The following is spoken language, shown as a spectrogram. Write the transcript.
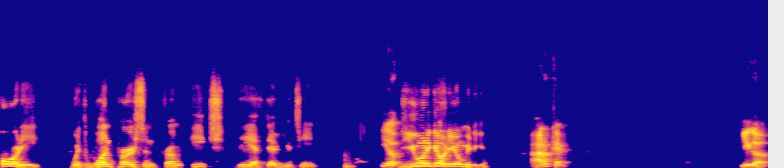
party with one person from each DFW team. Yep. Do you want to go? Or do you want me to go? I don't care. You go.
